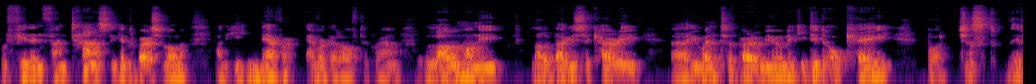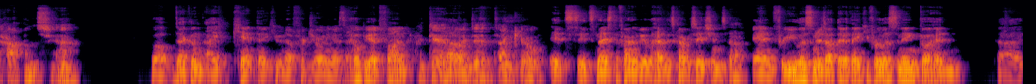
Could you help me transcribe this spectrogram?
would fit in fantastic into Barcelona, and he never ever got off the ground. A lot of money, a lot of baggage to carry. Uh, he went to Bayern Munich. He did okay, but just it happens. Yeah, Well, Declan, I can't thank you enough for joining us. I hope you had fun. I did. I Um, did. Thank you. It's it's nice to finally be able to have these conversations. Yeah. And for you listeners out there, thank you for listening. Go ahead and uh,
